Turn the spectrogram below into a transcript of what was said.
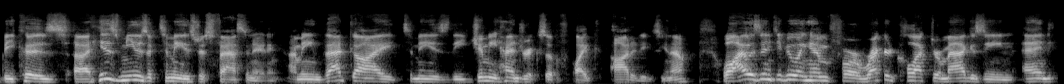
because uh, his music to me is just fascinating. I mean, that guy to me is the Jimi Hendrix of like oddities, you know? Well, I was interviewing him for Record Collector magazine, and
